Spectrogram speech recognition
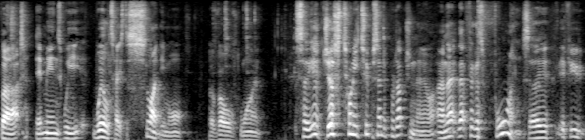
but it means we will taste a slightly more evolved wine. So yeah, just 22% of production now, and that, that figure's falling. So if you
